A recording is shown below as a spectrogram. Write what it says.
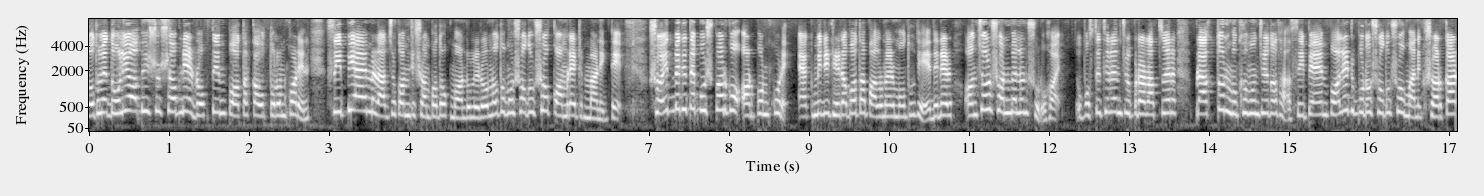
প্রথমে দলীয় অফিসের সামনে রক্তিম পতাকা উত্তোলন করেন সিপিআইএম রাজ্য কমিটি সম্পাদক মণ্ডলের অন্যতম সদস্য কমরেড মানিক দে শহীদ বেদিতে পুষ্পার্ঘ অর্পণ করে এক মিনিট নিরাপত্তা পালনের মধ্য দিয়ে এদিনের অঞ্চল সম্মেলন শুরু হয়। উপস্থিত ছিলেন ত্রিপুরা রাজ্যের প্রাক্তন মুখ্যমন্ত্রী তথা সিপিআইএম পলিট ব্যুরো সদস্য মানিক সরকার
